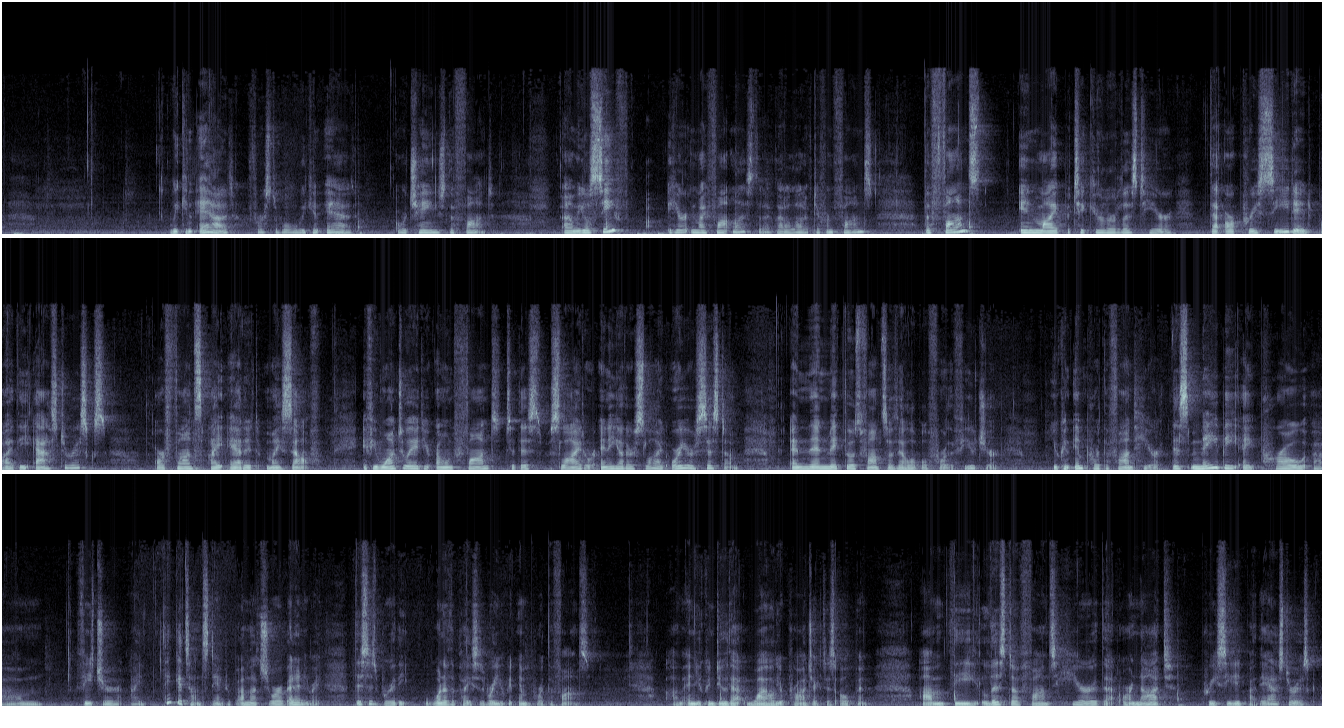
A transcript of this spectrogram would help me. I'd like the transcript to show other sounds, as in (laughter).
We can add first of all we can add or change the font. Um, you'll see here in my font list that I've got a lot of different fonts. The fonts in my particular list here that are preceded by the asterisks are fonts I added myself if you want to add your own font to this slide or any other slide or your system, and then make those fonts available for the future, you can import the font here. This may be a pro um, feature. I think it's on standard, but I'm not sure. At any rate, this is where the one of the places where you can import the fonts. Um, and you can do that while your project is open. Um, the list of fonts here that are not preceded by the asterisk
